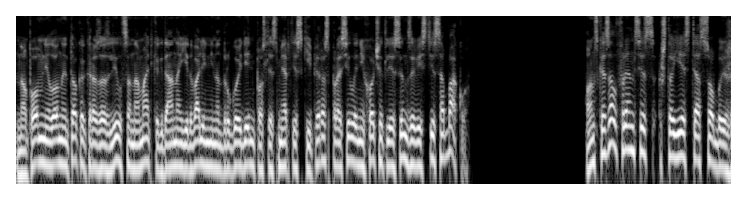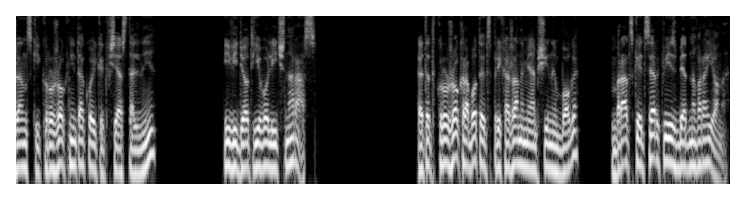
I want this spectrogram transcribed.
Но помнил он и то, как разозлился на мать, когда она едва ли не на другой день после смерти скипера спросила, не хочет ли сын завести собаку. Он сказал Фрэнсис, что есть особый женский кружок, не такой, как все остальные, и ведет его лично раз. Этот кружок работает с прихожанами общины Бога, братской церкви из бедного района.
